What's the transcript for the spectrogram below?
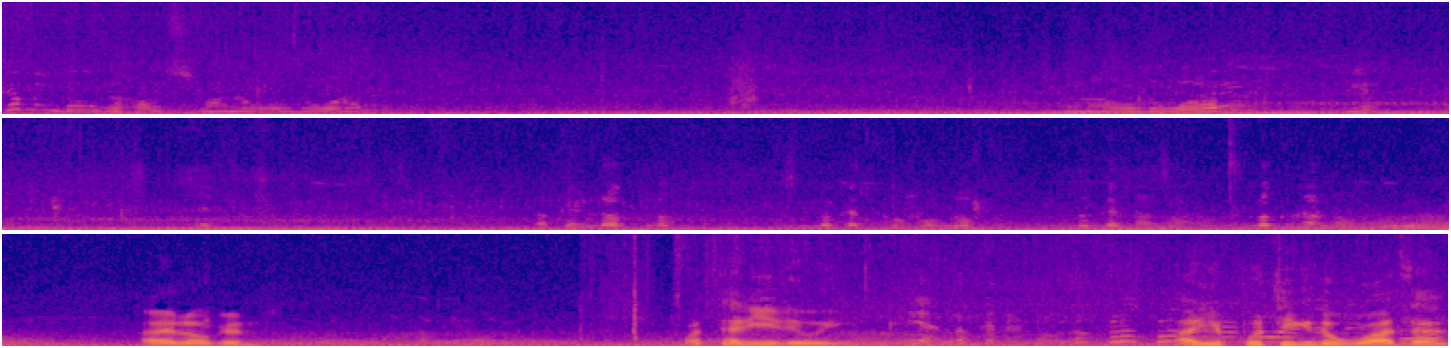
the hose. You want all the water? You want all the water? Here. Okay, look, look. Look at Google. Look. Look at Nono. Look, Nono. Hi, Logan. Okay. What are you doing? Here, look at Nono. Look, look, look. Are you putting the water?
